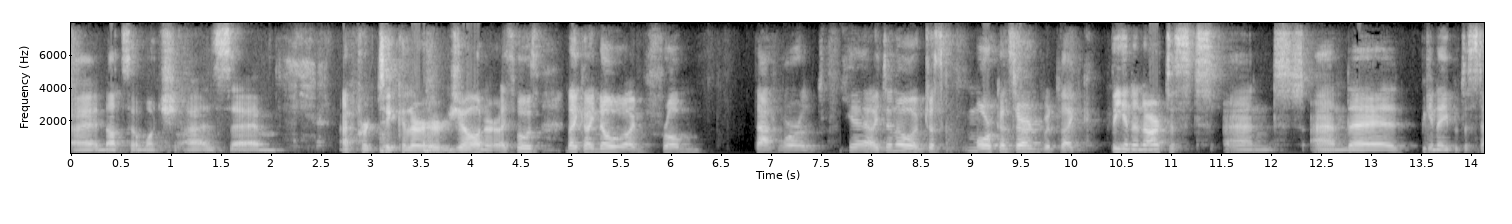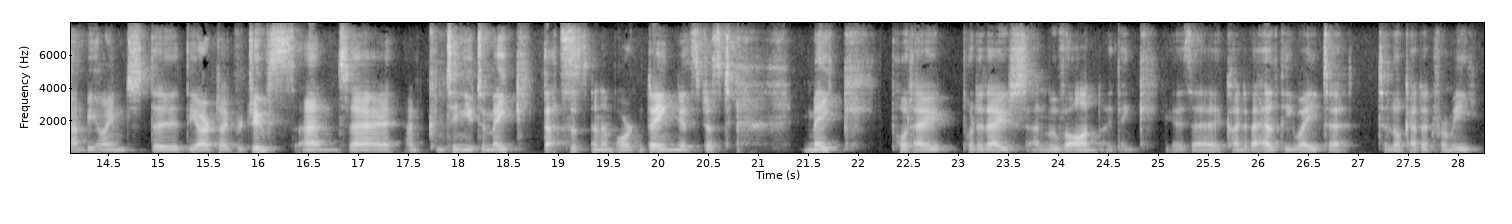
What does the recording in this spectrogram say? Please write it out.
uh, not so much as um, a particular genre. I suppose, like I know I'm from that world. Yeah, I don't know. I'm just more concerned with like being an artist and and uh, being able to stand behind the the art I produce and uh, and continue to make. That's an important thing. It's just make put out, put it out, and move on. I think is a kind of a healthy way to to look at it for me.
